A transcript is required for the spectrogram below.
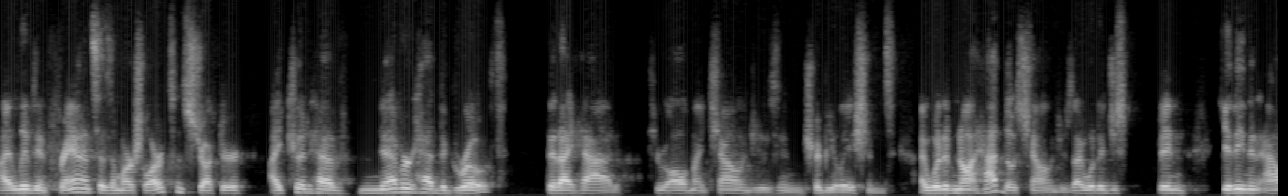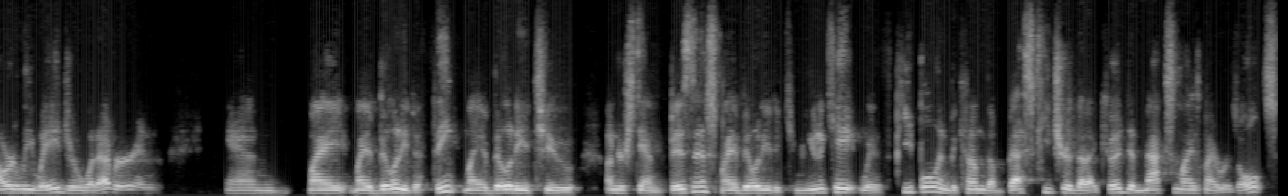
I lived in France as a martial arts instructor, I could have never had the growth that I had through all of my challenges and tribulations. I would have not had those challenges. I would have just been getting an hourly wage or whatever and and my my ability to think, my ability to understand business, my ability to communicate with people and become the best teacher that I could to maximize my results,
